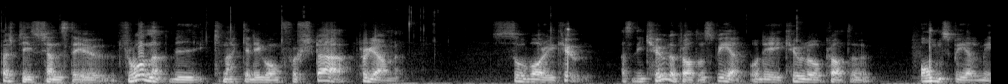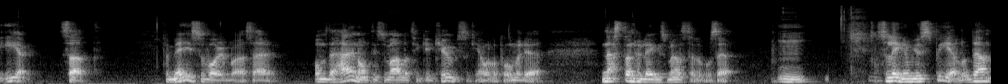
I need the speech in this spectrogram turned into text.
perspektiv så kändes det ju från att vi knackade igång första programmet så var det ju kul. Alltså det är kul att prata om spel och det är kul att prata om spel med er. Så att för mig så var det bara så här om det här är någonting som alla tycker är kul så kan jag hålla på med det nästan hur länge som helst eller på att säga. Mm. Så länge de gör spel och den,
